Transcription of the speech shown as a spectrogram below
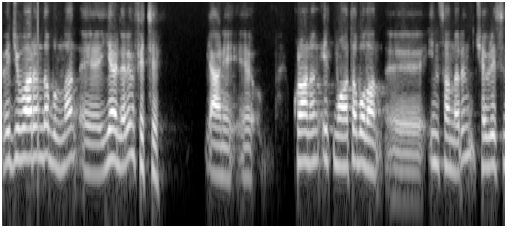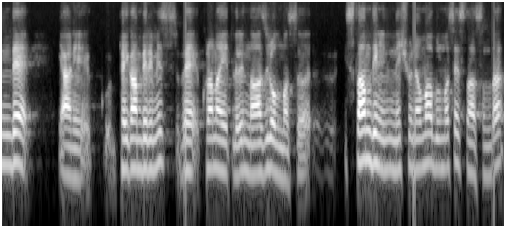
ve civarında bulunan e, yerlerin fethi. Yani e, Kur'an'ın ilk muhatap olan e, insanların çevresinde yani Peygamberimiz ve Kur'an ayetlerin nazil olması, İslam dininin neşvünema bulması esnasında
